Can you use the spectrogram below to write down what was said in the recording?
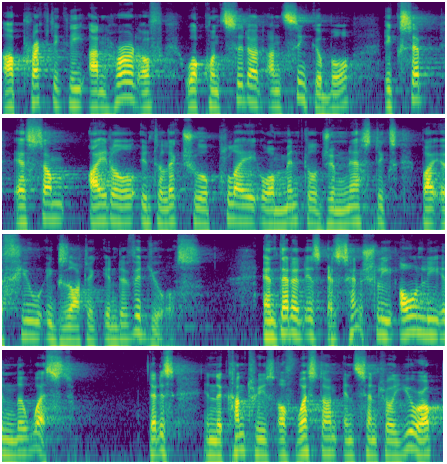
are practically unheard of or considered unthinkable, except as some idle intellectual play or mental gymnastics by a few exotic individuals. And that it is essentially only in the West, that is, in the countries of Western and Central Europe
